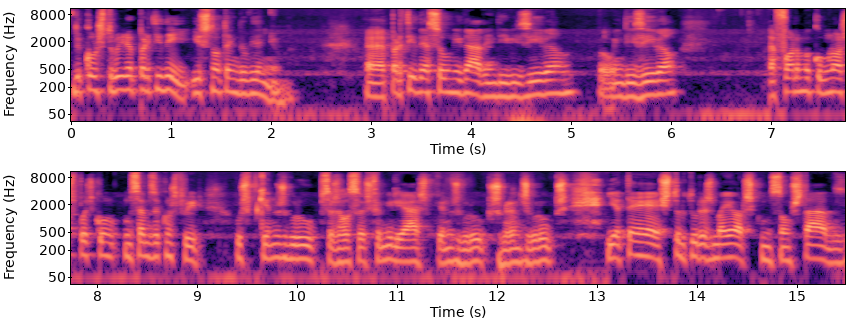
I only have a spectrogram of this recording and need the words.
de construir a partir daí. Isso não tenho dúvida nenhuma. A partir dessa unidade indivisível ou indizível, a forma como nós depois começamos a construir os pequenos grupos, as relações familiares, pequenos grupos, grandes grupos e até estruturas maiores como são Estados.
